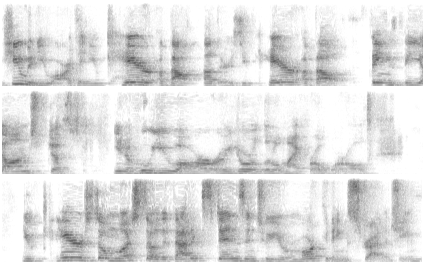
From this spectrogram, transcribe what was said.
human you are that you care about others you care about things beyond just you know who you are or your little micro world. You care so much so that that extends into your marketing strategy.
